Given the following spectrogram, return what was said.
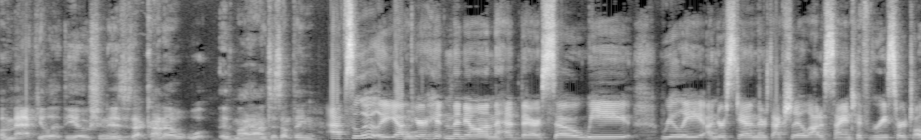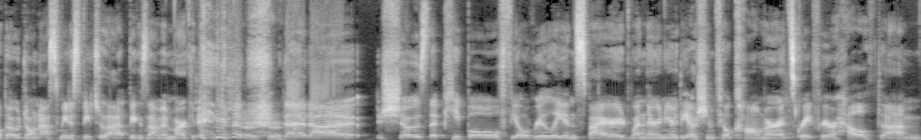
immaculate the ocean is. Is that kind of am I onto something? Absolutely. Yep, cool. you're hitting the nail on the head there. So we really understand there's actually a lot of scientific research, although don't ask me to speak to that because I'm in marketing, sure, sure. that uh, shows that people feel really inspired when they're near the ocean, feel calmer. It's great for your health. Um,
